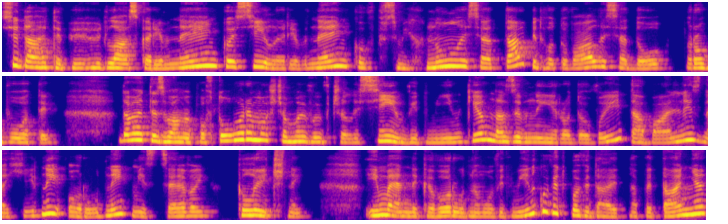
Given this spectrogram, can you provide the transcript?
Сідайте, будь ласка, рівненько, сіли рівненько, всміхнулися та підготувалися до роботи. Давайте з вами повторимо, що ми вивчили сім відмінків: називний, родовий, давальний, знахідний, орудний, місцевий, кличний. Іменники в орудному відмінку відповідають на питання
